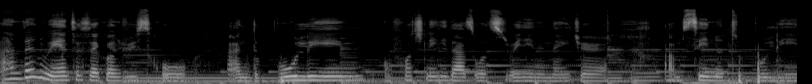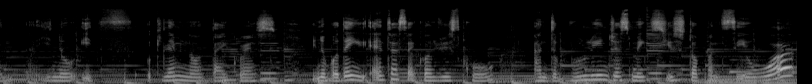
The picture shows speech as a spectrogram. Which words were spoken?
And then we enter secondary school and the bullying. Unfortunately, that's what's reigning in Nigeria. I'm saying no to bullying. You know, it's okay, let me not digress. You know, but then you enter secondary school and the bullying just makes you stop and say, What?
